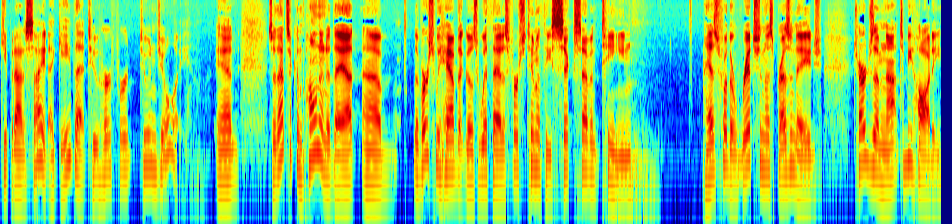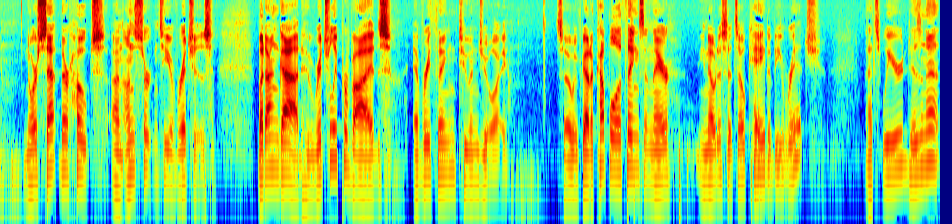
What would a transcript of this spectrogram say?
keep it out of sight. I gave that to her for to enjoy. And so that's a component of that. Uh, the verse we have that goes with that is 1 Timothy six seventeen. As for the rich in this present age, Charge them not to be haughty, nor set their hopes on uncertainty of riches, but on God, who richly provides everything to enjoy. So we've got a couple of things in there. You notice it's okay to be rich. That's weird, isn't it?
